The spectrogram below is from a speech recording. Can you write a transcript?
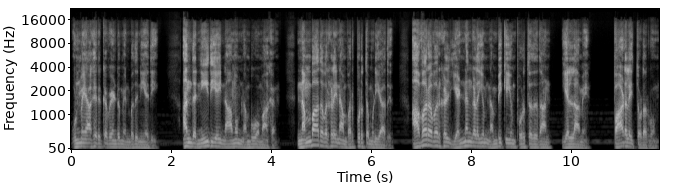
உண்மையாக இருக்க வேண்டும் என்பது நியதி. அந்த நீதியை நாமும் நம்புவோமாக. நம்பாதவர்களை நாம் வற்புறுத்த முடியாது. அவரவர்கள் எண்ணங்களையும் நம்பிக்கையும் பொறுத்ததுதான் எல்லாமே. பாடலைத் தொடர்வோம்.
